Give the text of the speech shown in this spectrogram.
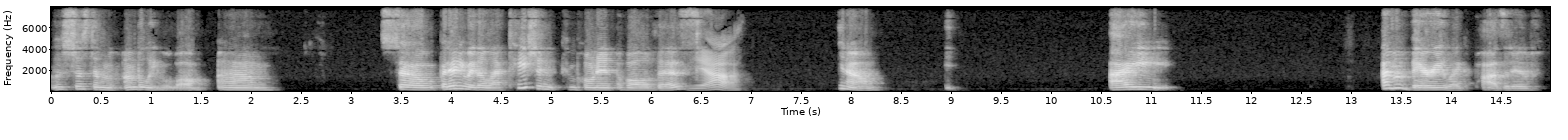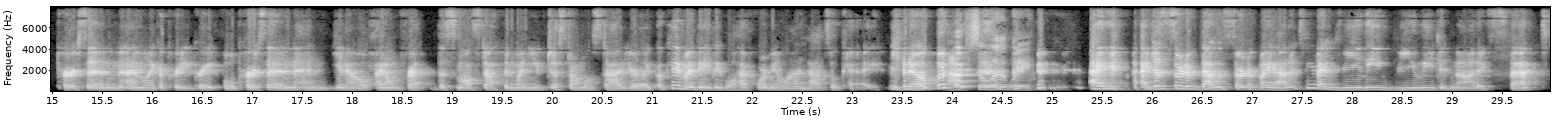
it was just um, unbelievable. Um, so, but anyway, the lactation component of all of this. Yeah. You know, I I'm a very like positive person. I'm like a pretty grateful person. And, you know, I don't fret the small stuff. And when you've just almost died, you're like, okay, my baby will have formula and that's okay. You know? Absolutely. I I just sort of that was sort of my attitude. I really, really did not expect,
